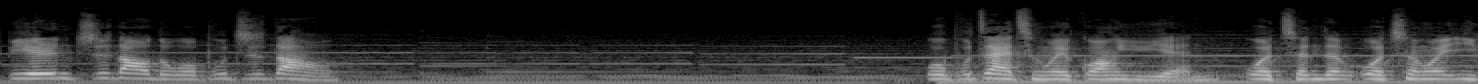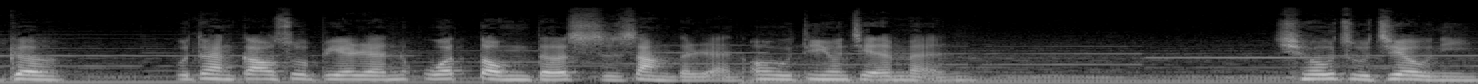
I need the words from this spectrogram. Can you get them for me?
别人知道的我不知道。我不再成为光语言，我成的，我成为一个不断告诉别人我懂得时尚的人。哦，弟兄姐妹们，求主救你。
